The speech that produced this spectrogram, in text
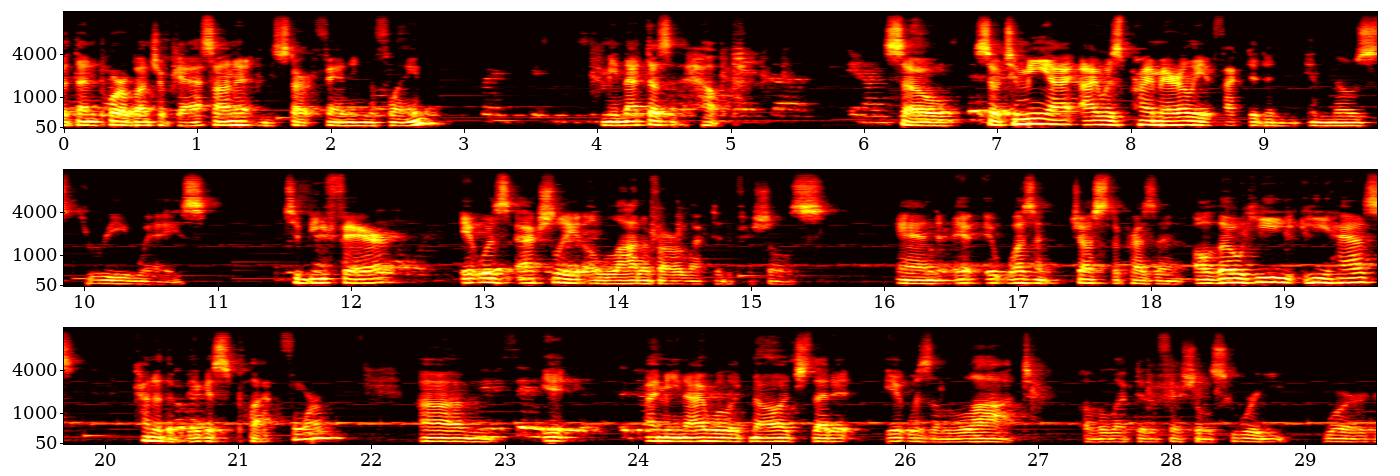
but then pour a bunch of gas on it and start fanning the flame, I mean that doesn't help. So so to me I, I was primarily affected in, in those three ways. To be fair, it was actually a lot of our elected officials. And it, it wasn't just the president, although he, he has kind of the biggest platform. Um, it, I mean, I will acknowledge that it, it was a lot of elected officials who were, were,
